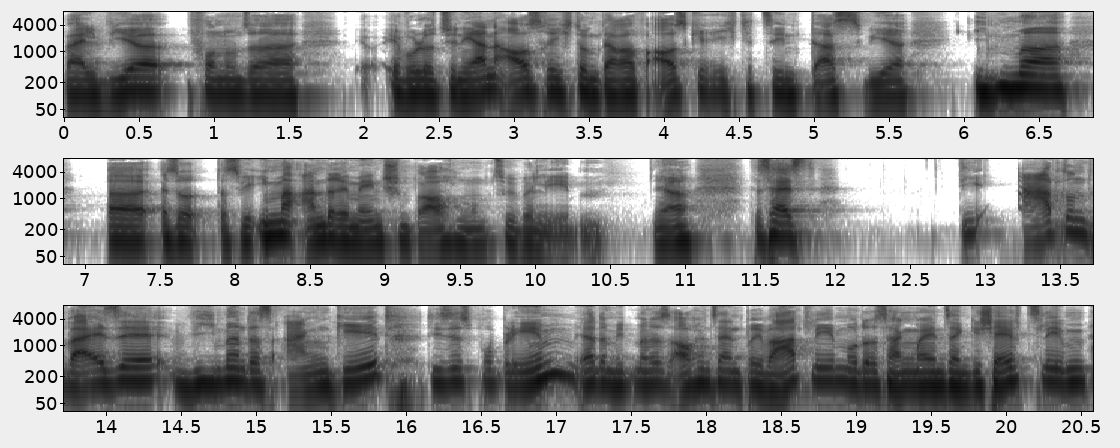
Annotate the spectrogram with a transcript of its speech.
weil wir von unserer evolutionären Ausrichtung darauf ausgerichtet sind, dass wir immer, äh, also dass wir immer andere Menschen brauchen, um zu überleben. Ja, das heißt, die Art und Weise, wie man das angeht, dieses Problem, ja, damit man das auch in sein Privatleben oder sagen wir in sein Geschäftsleben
